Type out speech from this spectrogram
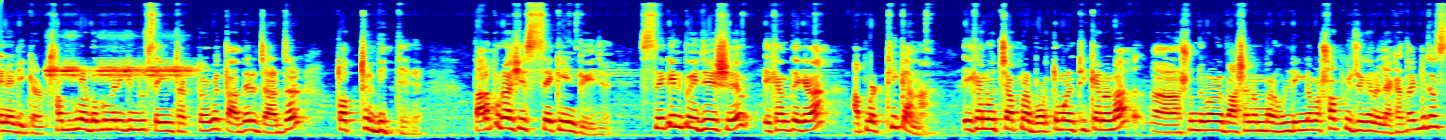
এনআইডি কার্ড সবগুলো ডকুমেন্ট কিন্তু সেম থাকতে হবে, তাদের যার যার তথ্যের দিক থেকে। তারপরে আসি সেকেন্ড পেজে সেকেন্ড পেজে এসে এখান থেকে আপনার ঠিকানা। এখানে হচ্ছে আপনার বর্তমান ঠিকানাটা সুন্দরভাবে বাসা নাম্বার হোল্ডিং নাম্বার সব কিছু এখানে লেখা থাকবে। জাস্ট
